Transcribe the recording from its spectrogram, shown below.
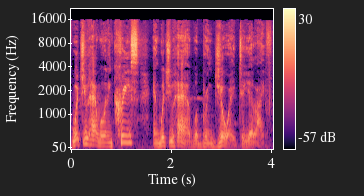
what you have will increase, and what you have will bring joy to your life.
